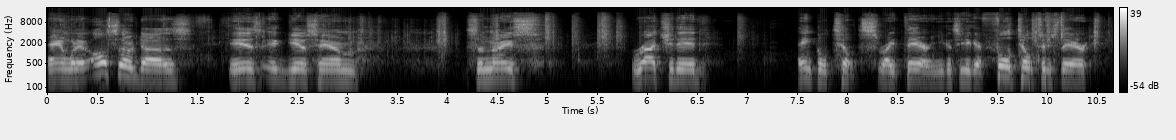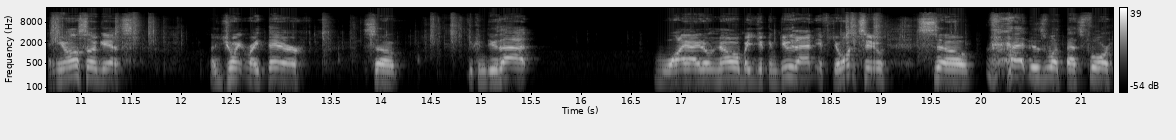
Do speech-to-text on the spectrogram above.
And what it also does is it gives him some nice ratcheted ankle tilts right there. And you can see you get full tiltage there. And you also get a joint right there. So you can do that. Why, I don't know, but you can do that if you want to. So that is what that's for.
